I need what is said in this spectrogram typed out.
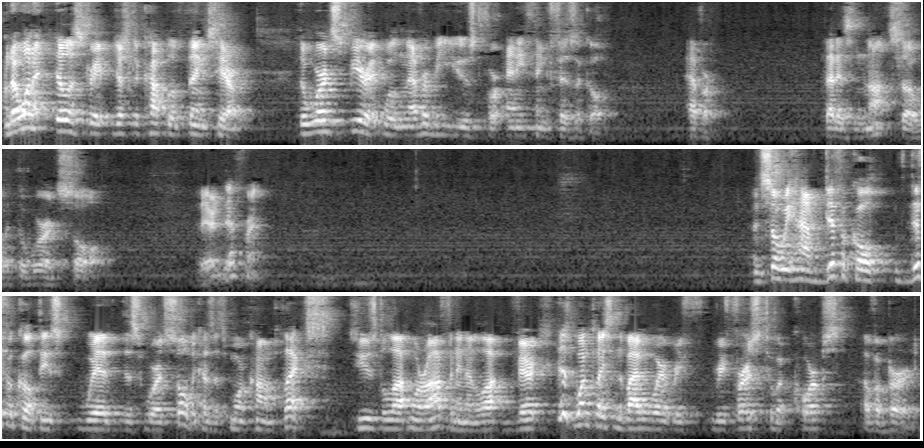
But I want to illustrate just a couple of things here. The word spirit will never be used for anything physical, ever. That is not so with the word soul. They're different. And so we have difficult difficulties with this word soul because it's more complex It's used a lot more often in a lot very. There's one place in the Bible where it ref, refers to a corpse of a bird.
